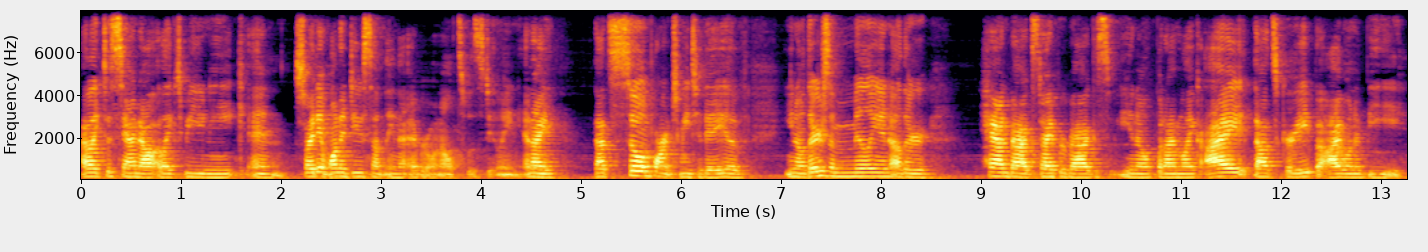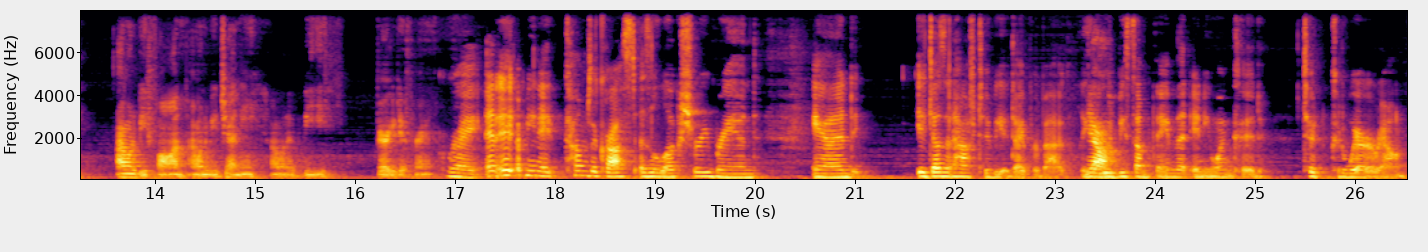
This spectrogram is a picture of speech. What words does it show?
i like to stand out i like to be unique and so i didn't want to do something that everyone else was doing and i that's so important to me today of you know there's a million other handbags diaper bags you know but i'm like i that's great but i want to be i want to be fawn i want to be jenny i want to be very different Right. And it, I mean, it comes across as a luxury brand and it doesn't have to be a diaper bag. Like, Yeah. it would be something that anyone could. To, could wear around.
